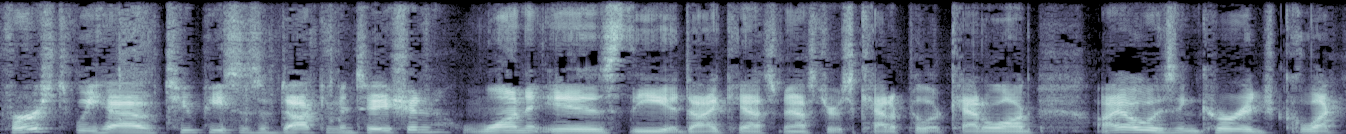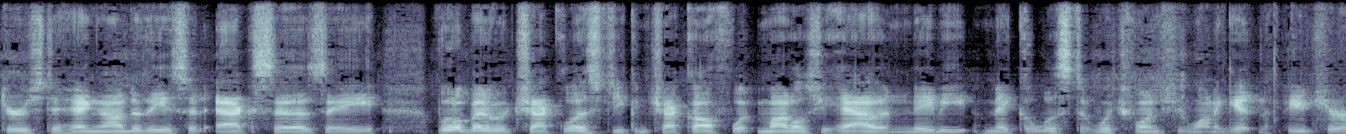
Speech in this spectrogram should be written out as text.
First, we have two pieces of documentation. One is the Diecast Masters Caterpillar catalog. I always encourage collectors to hang on to these. It acts as a little bit of a checklist. You can check off what models you have and maybe make a list of which ones you want to get in the future.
